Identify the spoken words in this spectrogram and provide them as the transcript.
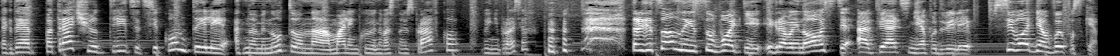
Тогда я потрачу 30 секунд или одну минуту на маленькую новостную справку. Вы не против? Традиционные субботние игровые новости опять не подвели. Сегодня в выпуске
